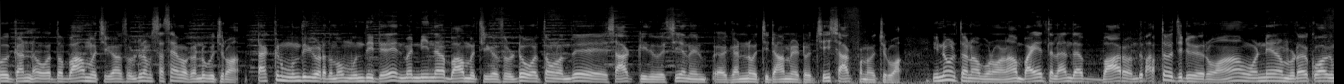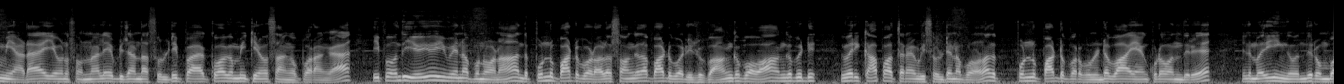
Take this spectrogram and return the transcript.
ஒரு கண் ஒருத்த பாம்பு வச்சிருக்கான்னு சொல்லிட்டு நம்ம சசாயமாக கண்டுபிடிச்சிருவான். டக்குன்னு முந்திரி உடந்தமா முந்திட்டு இந்த மாதிரி நீ தான் பாம்பு வச்சிருக்கான்னு சொல்லிட்டு ஒருத்தவன் வந்து ஷாக் இது வச்சு அந்த கன்னை வச்சு டாமினேட் வச்சு ஷாக் பண்ண வச்சிருவான். இன்னொருத்தன் என்ன பண்ணுவான்னா பயத்தில் அந்த பாரை வந்து பற்ற வச்சுட்டு போயிடுவான் உடனே நம்மளோட கோகமியாட இவனை சொன்னாலே இப்படி தான்டா சொல்லிட்டு இப்போ கோகமி கினோஸ் அங்கே போகிறாங்க இப்போ வந்து யோயோயுமே என்ன பண்ணுவானா அந்த பொண்ணு பாட்டு பாடாலும் ஸோ அங்கே தான் பாட்டு பாடிட்டு இருப்பான் அங்கே போவா அங்கே போயிட்டு இது மாதிரி காப்பாற்றுறேன் அப்படி சொல்லிட்டு என்ன பண்ணுவானா அந்த பொண்ணு பாட்டு போகிற பொண்ணுட்டு வா என் கூட வந்துரு. இந்த மாதிரி இங்கே வந்து ரொம்ப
